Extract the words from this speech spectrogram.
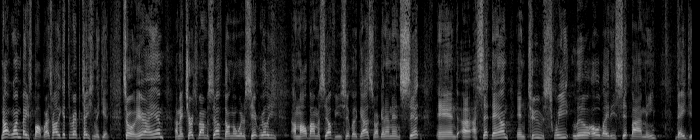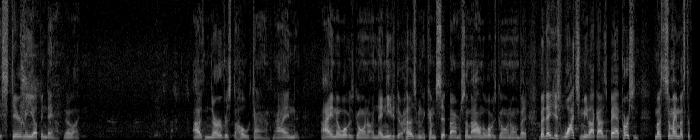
Not one baseball boy. That's why they get the reputation they get. So here I am. I'm at church by myself. Don't know where to sit really. I'm all by myself. You sit with a guy. So I go down there and sit. And uh, I sit down, and two sweet little old ladies sit by me. They just stare me up and down. They're like, I was nervous the whole time. I didn't, I didn't know what was going on. They needed their husband to come sit by them or something. I don't know what was going on, but, but they just watched me like I was a bad person. Must, somebody must have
